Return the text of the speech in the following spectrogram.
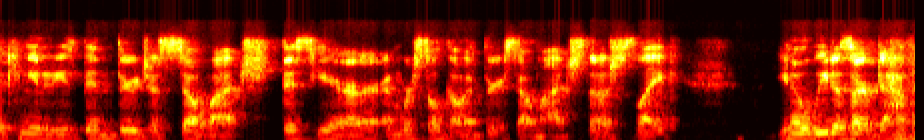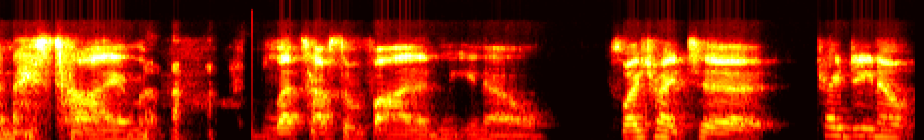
the community's been through just so much this year and we're still going through so much that it's just like you know we deserve to have a nice time. Let's have some fun you know. So i tried to try to you know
